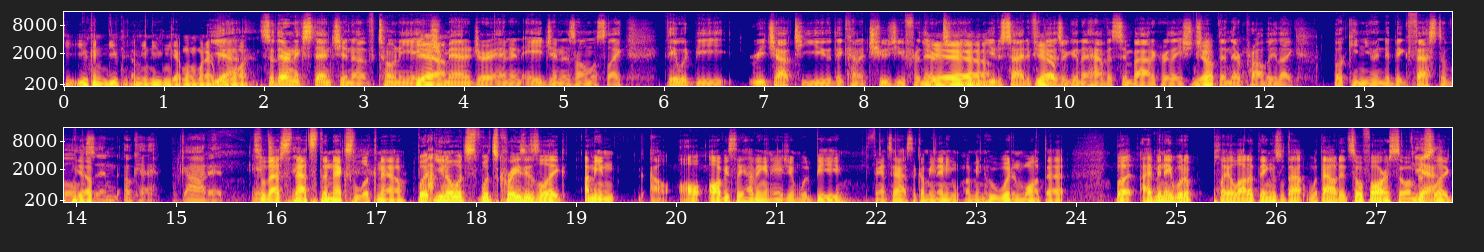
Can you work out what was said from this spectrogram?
you can you can I mean you can get one whenever you yeah. want. So they're an extension of Tony H, Yeah. manager, and an agent is almost like they would be reach out to you. They kind of choose you for their Yeah. team. You decide if you Yep. guys are going to have a symbiotic relationship. Yep. Then they're probably like booking you into big festivals. Yep. And okay, got it. So that's that's the next look now. But you know what's what's crazy is like I mean, obviously having an agent would be fantastic. I mean, any I mean, who wouldn't want that? But I've been able to play a lot of things without without it so far. So I'm just Yeah. like,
